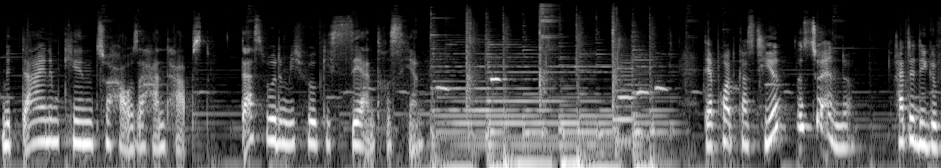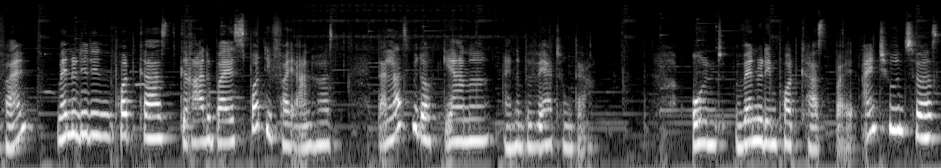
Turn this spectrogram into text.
mit deinem Kind zu Hause handhabst. Das würde mich wirklich sehr interessieren. Der Podcast hier ist zu Ende. Hat er dir gefallen? Wenn du dir den Podcast gerade bei Spotify anhörst, dann lass mir doch gerne eine Bewertung da. Und wenn du den Podcast bei iTunes hörst,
